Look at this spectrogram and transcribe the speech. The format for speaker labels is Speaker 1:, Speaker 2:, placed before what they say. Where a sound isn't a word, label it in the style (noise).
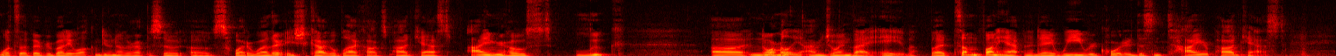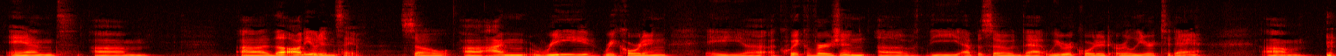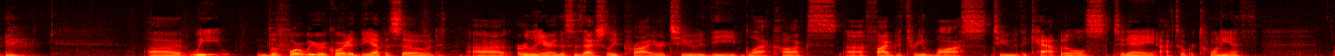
Speaker 1: What's up, everybody? Welcome to another episode of Sweater Weather, a Chicago Blackhawks podcast. I am your host, Luke. Uh, normally, I'm joined by Abe, but something funny happened today. We recorded this entire podcast, and um, uh, the audio didn't save. So uh, I'm re-recording a uh, a quick version of the episode that we recorded earlier today. Um, (clears throat) uh, we before we recorded the episode uh, earlier, this is actually prior to the Blackhawks uh, five to three loss to the Capitals today, October twentieth.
